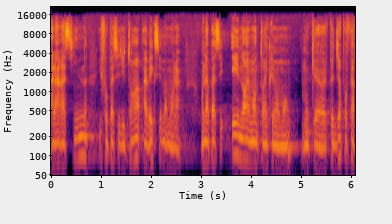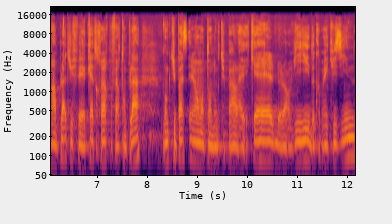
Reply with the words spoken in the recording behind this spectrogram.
à la racine, il faut passer du temps avec ces mamans-là. On a passé énormément de temps avec les mamans. Donc, euh, je peux te dire, pour faire un plat, tu fais 4 heures pour faire ton plat. Donc, tu passes énormément de temps. Donc, tu parles avec elles, de leur vie, de comment elles cuisinent.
